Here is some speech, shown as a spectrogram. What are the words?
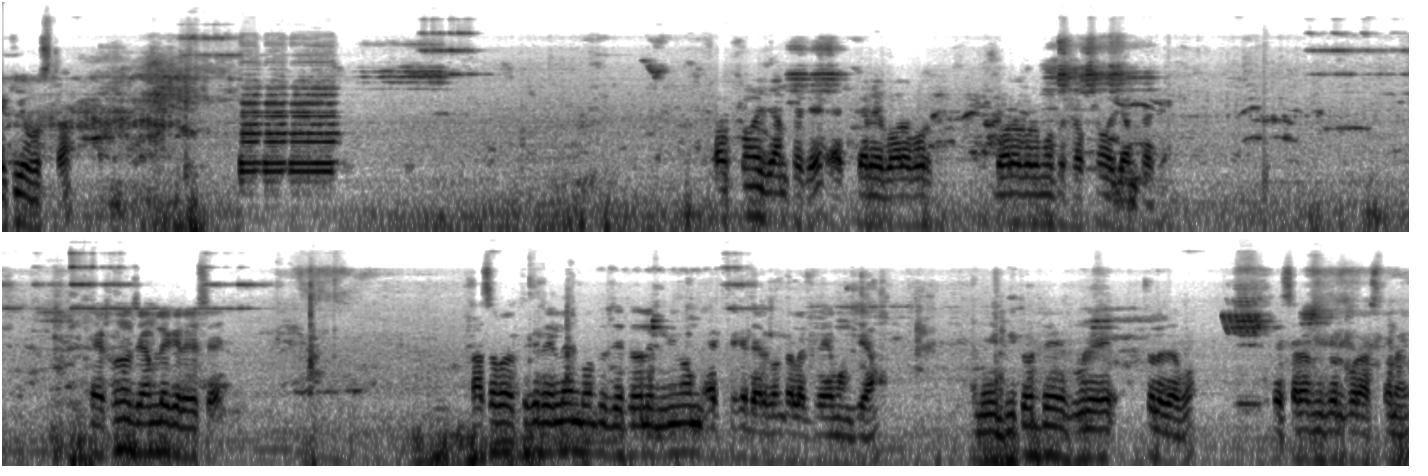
একই অবস্থা। সবসময় জ্যাম থাকে, একবারে বরাবর বরাবর মতো সবসময় জ্যাম থাকে। এখনও জ্যাম লেগে রয়েছে। কাঁচাবাজার থেকে রেল লাইন পর্যন্ত যেতে হলে মিনিমাম এক থেকে দেড় ঘণ্টা লাগবে এমন জ্যাম আমি ভিতর দিয়ে ঘুরে চলে যাব। এছাড়া বিকল্প রাস্তা নাই।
